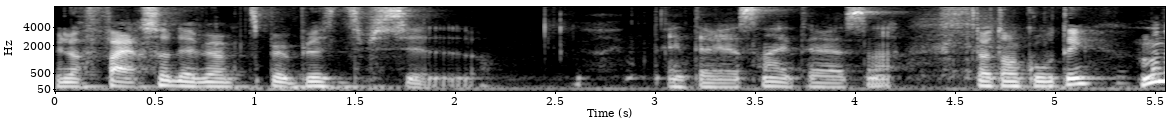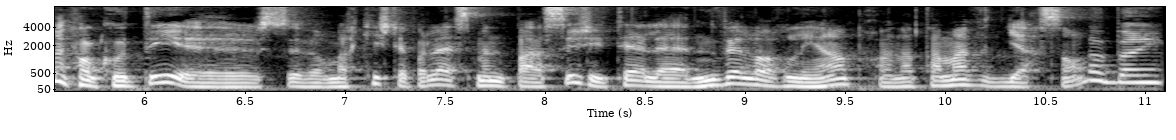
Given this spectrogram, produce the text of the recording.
Mais là, faire ça devient un petit peu plus difficile. Intéressant, intéressant. De ton côté? Moi, de mon côté, euh, vous avez remarqué, j'étais pas là la semaine passée. J'étais à la Nouvelle-Orléans pour un enterrement vie de garçon. Ah ben.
